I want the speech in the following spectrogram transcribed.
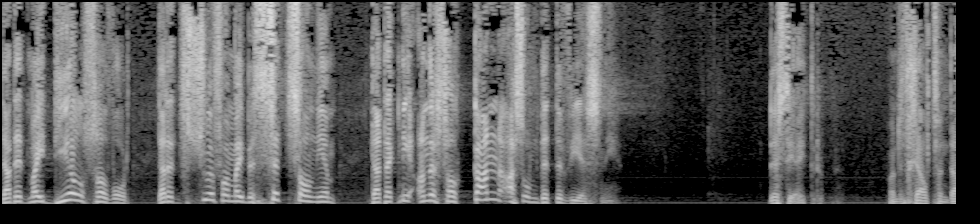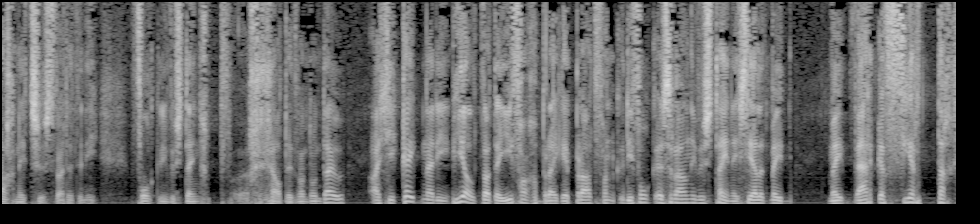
dat het my deel sal word, dat het so van my besit sal neem, dat ek nie anders sal kan as om dit te wees nie. Dis die uitroep. Want het geld vandag net soos wat het in die volk in die woestijn gegeld het. Want onthou, as jy kyk na die beeld wat hy hiervan gebruik, hy praat van die volk Israel in die woestijn, hy sê, hy het my, my werke 40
